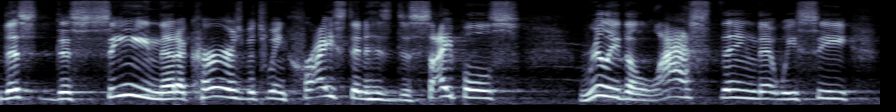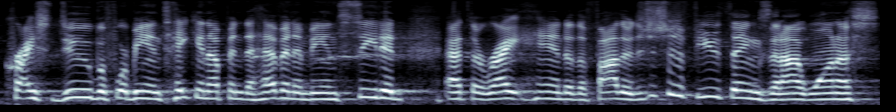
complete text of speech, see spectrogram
this, this scene that occurs between Christ and his disciples, really the last thing that we see Christ do before being taken up into heaven and being seated at the right hand of the Father, there's just a few things that I want us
